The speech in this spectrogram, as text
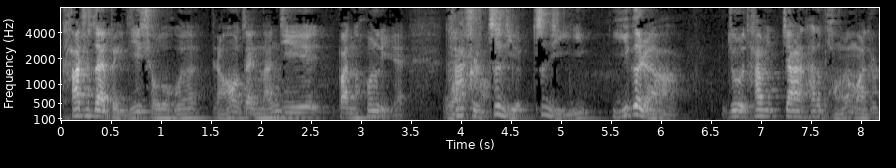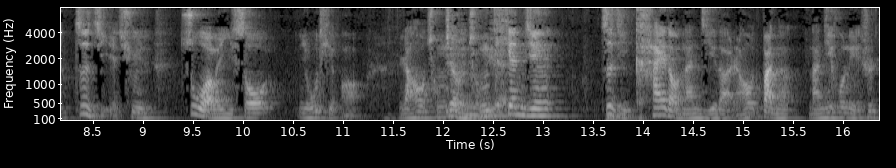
他是在北极求的婚，然后在南极办的婚礼，我他是自己自己一一个人啊，就是他们加上他的朋友嘛，就是自己去做了一艘游艇，然后从从天津自己开到南极的，然后办的南极婚礼，是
